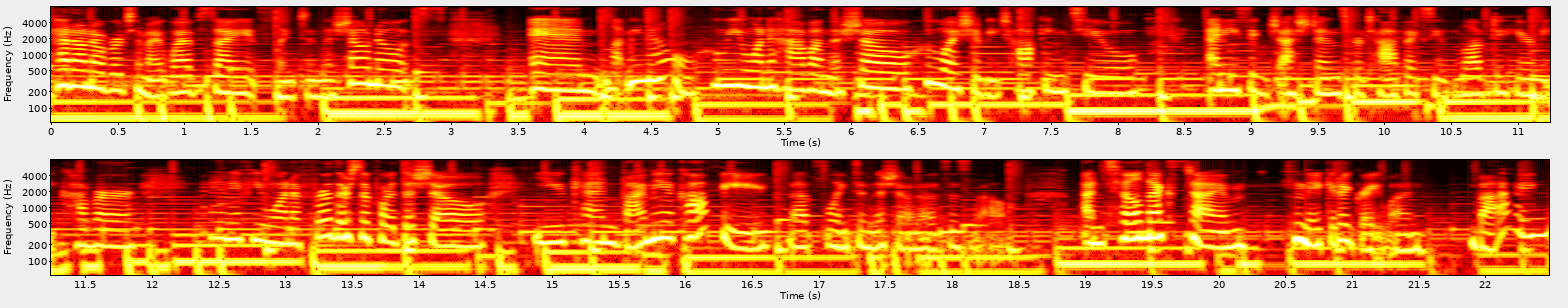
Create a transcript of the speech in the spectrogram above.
Head on over to my website, it's linked in the show notes, and let me know who you want to have on the show, who I should be talking to any suggestions for topics you'd love to hear me cover. And if you want to further support the show, you can buy me a coffee. That's linked in the show notes as well. Until next time, make it a great one. Bye.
